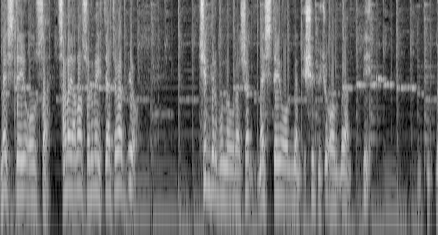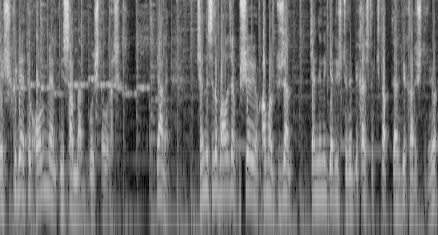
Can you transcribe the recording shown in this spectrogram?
mesleği olsa, sana yalan söyleme ihtiyacı var mı? Yok. Kimdir bununla uğraşan? Mesleği olmayan, işi gücü olmayan, bir meşguliyeti olmayan insanlar bu işte uğraşır. Yani kendisine bağlayacak bir şey yok ama güzel kendini geliştiriyor. Birkaç da kitap, dergi karıştırıyor.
